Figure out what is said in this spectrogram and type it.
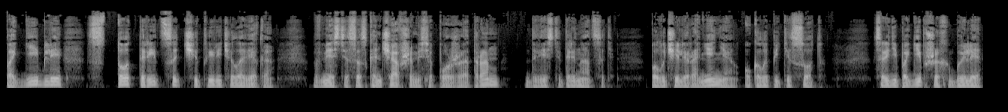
Погибли 134 человека, вместе со скончавшимися позже от ран 213 получили ранения около 500. Среди погибших были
